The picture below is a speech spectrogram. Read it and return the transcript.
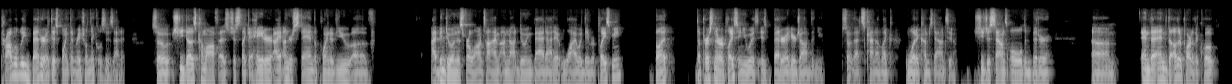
probably better at this point than Rachel Nichols is at it. So she does come off as just like a hater. I understand the point of view of I've been doing this for a long time. I'm not doing bad at it. Why would they replace me? But the person they're replacing you with is better at your job than you. So that's kind of like what it comes down to. She just sounds old and bitter. Um, and the end, the other part of the quote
